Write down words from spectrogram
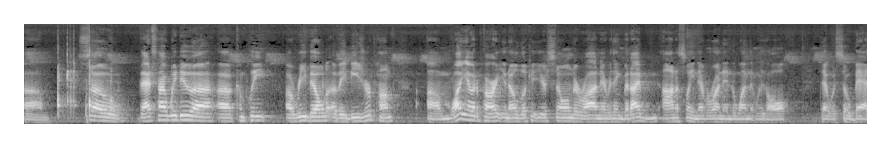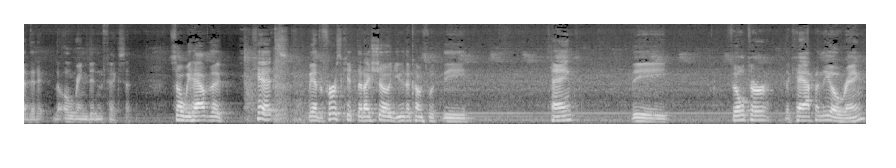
Um, so that's how we do a, a complete a rebuild of a Bijur pump. Um, while you have it apart, you know, look at your cylinder rod and everything, but I've honestly never run into one that was all, that was so bad that it, the O-ring didn't fix it. So we have the kits. We have the first kit that I showed you that comes with the tank, the filter, the cap, and the O-ring.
